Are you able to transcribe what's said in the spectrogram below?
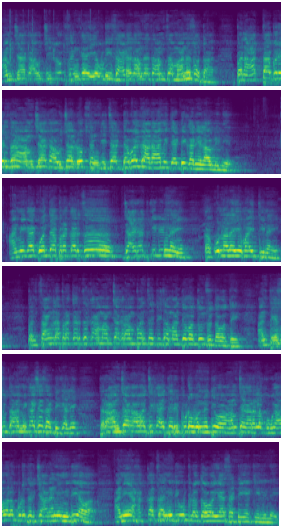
आमच्या गावची लोकसंख्या एवढी झाडं लावण्याचा आमचा मानस होता. पण आतापर्यंत आमच्या गावच्या लोकसंख्येच्या डबल झाडं आम्ही त्या ठिकाणी लावलेली आहेत. आम्ही काय कोणत्या प्रकारचं जाहिरात केलेली नाही का कुणाला हे माहिती नाही. पण चांगल्या प्रकारचं काम आमच्या ग्रामपंचायतीच्या माध्यमातून सुद्धा होते आणि ते सुद्धा आम्ही कशासाठी केले? तर आमच्या गावाची काहीतरी पुढे उन्नती व्हावं. आमच्या घराला गावाला कुठेतरी चाराने निधी यावा. आणि हक्काचा निधी उपलब्ध व्हावा यासाठी हे केलेलं आहे.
